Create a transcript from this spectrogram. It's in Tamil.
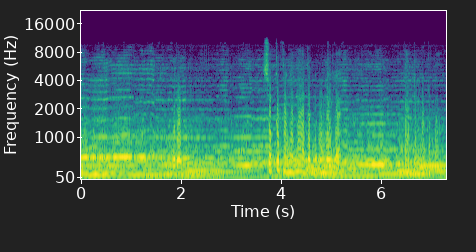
ஒரு சொக்க தங்கன்னா அது உண்மையில கேப்டன் மட்டும்தான்.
